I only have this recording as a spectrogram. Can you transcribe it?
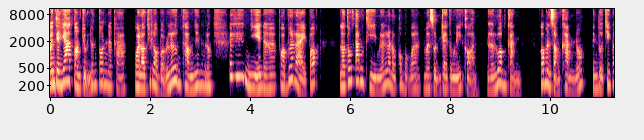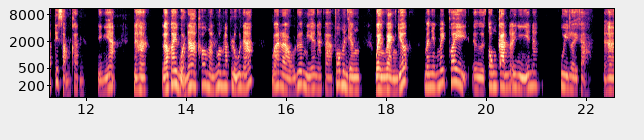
มันจะยากตอนจุดเริ่มต้นนะคะ พอเราที่เราแบบเริ่มทำเนี่ยเราเอ๊ะอย่างนี้นะพอเมื่อไหร่ป๊อปเราต้องตั้งทีมแล้วแล้วเราก็บอกว่ามาสนใจตรงนี้ก่อนนะร่วมกัน เพราะมันสำคัญเนาะเป็นตัวชี้วัดที่สำคัญอย่างเงี้ย นะคะแล้วให้หัวหน้าเข้ามาร่วมรับรู้นะ ว่าเราเรื่องนี้นะคะ เพราะมันยังแหว่งแหว่งเยอะ มันยังไม่ค่อยเออตรงกันอะไรอย่างนี้นะคุยเลยค่ะนะคะ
